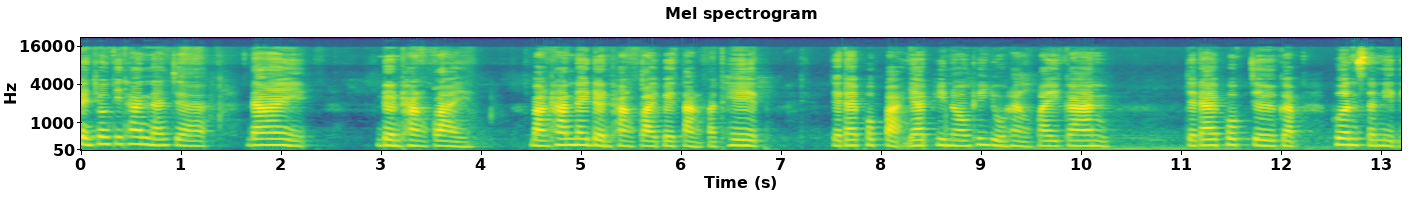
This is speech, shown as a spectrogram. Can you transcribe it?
เป็นช่วงที่ท่านนั้นจะได้เดินทางไกล บางท่านได้เดินทางไกลไปต่างประเทศ จะได้พบปะญาติพี่น้องที่อยู่ห่างไกลกัน จะได้พบเจอกับเพื่อนสนิท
